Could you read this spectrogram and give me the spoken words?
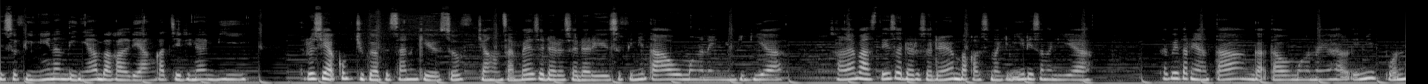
Yusuf ini nantinya bakal diangkat jadi nabi. Terus Yakub juga pesan ke Yusuf, jangan sampai saudara-saudara Yusuf ini tahu mengenai mimpi dia. Soalnya pasti saudara-saudaranya bakal semakin iri sama dia. Tapi ternyata nggak tahu mengenai hal ini pun,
